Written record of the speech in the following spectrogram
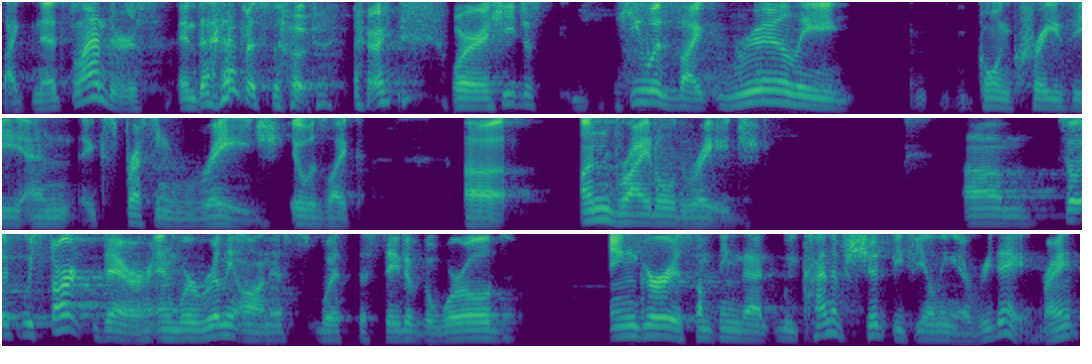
Like Ned Flanders in that episode, right? Where he just, he was like really going crazy and expressing rage. It was like uh, unbridled rage. Um, so if we start there and we're really honest with the state of the world, anger is something that we kind of should be feeling every day, right?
